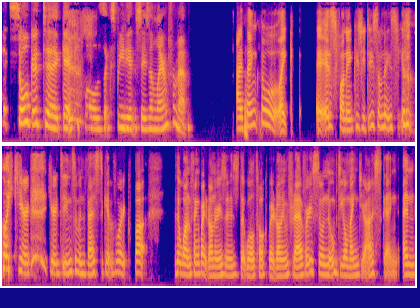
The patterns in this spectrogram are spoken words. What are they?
it's so good to get people's experiences and learn from it. I think though, like it is funny because you do sometimes feel like you're you're doing some investigative work, but the one thing about runners is that we'll talk about running forever, so nobody will mind you asking. And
